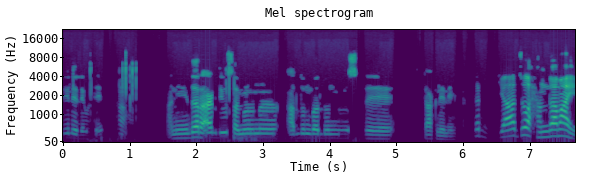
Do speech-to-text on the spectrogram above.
दिलेले होते हा. आणि दर आठ दिवसा मिळून अं, अदलून बदलून स्प्रे टाकलेले तर या जो हंगाम आहे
